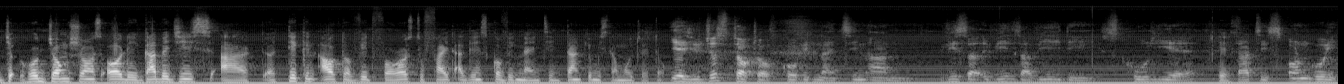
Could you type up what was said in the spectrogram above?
the road junctions or the garbages are uh, taken out of it for us to fight against COVID-19. Thank you, Mr. Moderator. Yes, you just talked of COVID-19 and vis-a-vis -vis the school year yes. that is ongoing.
